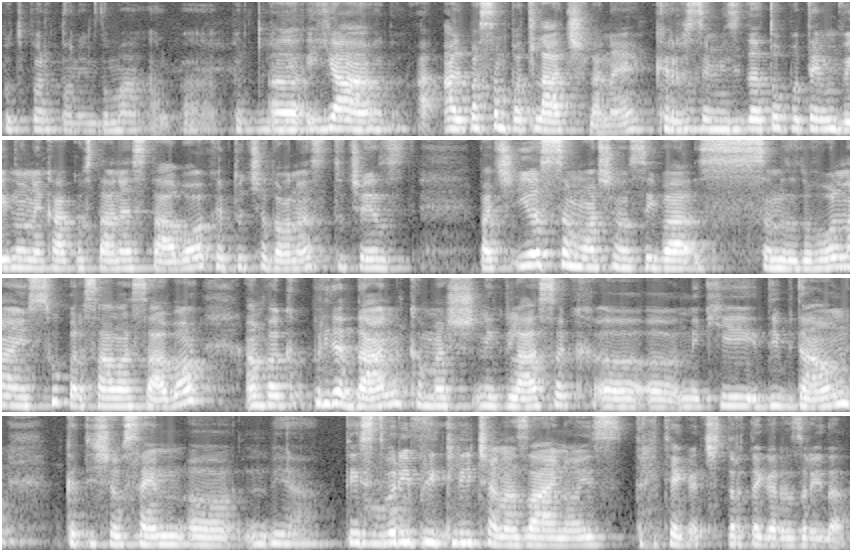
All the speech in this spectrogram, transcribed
podprto, ne doma ali pa pred ljudmi. Uh, ja, ali pa sem potlačila, ne? ker Aha. se mi zdi, da to potem vedno nekako stane s tabo, ker tudi če danes, tudi če jaz. Pač jaz sem močna oseba, sem zadovoljna in super sama sabo, ampak pride dan, ko imaš nek glasek, uh, uh, nekje deep down, ki ti še vse uh, ja, te stvari prikliče nazaj no, iz tretjega, četrtega razreda.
